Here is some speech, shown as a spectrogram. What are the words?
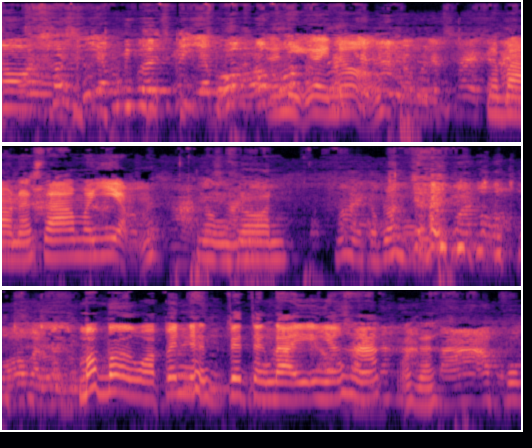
นอนเขาเหยียบพี่เบิร์ดสิไปเหยียบพวกอันนี้เอ้ยน้องนะบ่าวนะสามาเหยียมน้องรอนมาให้กำลังใจมาเบิ่งว่าเป็นหยังเป็นจังใดยังฮักว่าซั่นตาเอาพวง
